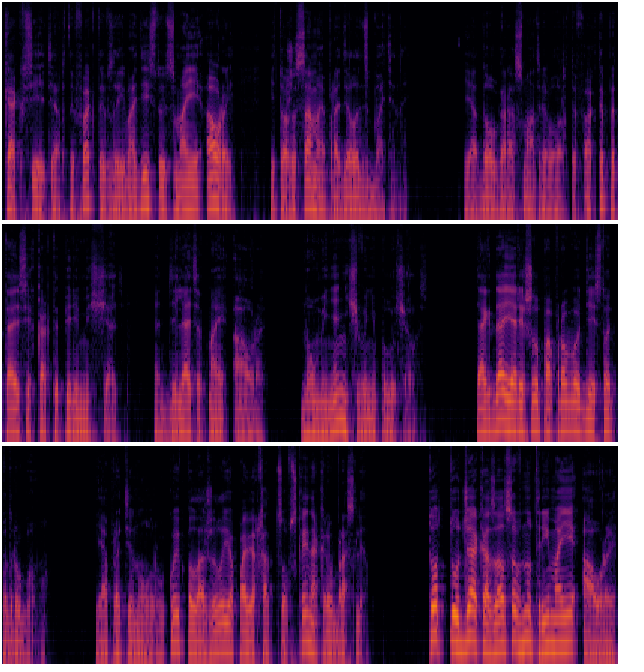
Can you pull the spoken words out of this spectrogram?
как все эти артефакты взаимодействуют с моей аурой — и то же самое проделать с батиной. Я долго рассматривал артефакты, пытаясь их как-то перемещать, отделять от моей ауры, но у меня ничего не получалось. Тогда я решил попробовать действовать по-другому. Я протянул руку и положил ее поверх отцовской, накрыв браслет. Тот тут же оказался внутри моей ауры,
